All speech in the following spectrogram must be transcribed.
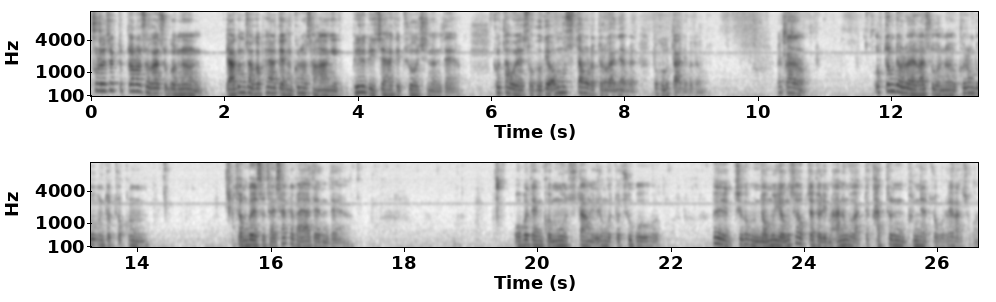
프로젝트 떨어져 가지고는 야근 작업해야 되는 그런 상황이 비일비재하게 주어지는데 그렇다고 해서 그게 업무 수당으로 들어가냐면 또 그것도 아니거든. 그러니까 업종별로 해가지고는 그런 부분도 조금 정부에서 잘 살펴봐야 되는데 오버된 근무 수당 이런 것도 주고. 왜 지금 너무 영세업자들이 많은 것 같아. 같은 분야 쪽으로 해가지고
